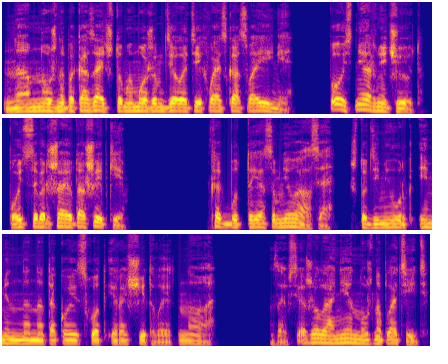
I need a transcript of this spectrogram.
«Нам нужно показать, что мы можем делать их войска своими. Пусть нервничают, пусть совершают ошибки». Как будто я сомневался, что Демиург именно на такой исход и рассчитывает, но... За все желания нужно платить.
